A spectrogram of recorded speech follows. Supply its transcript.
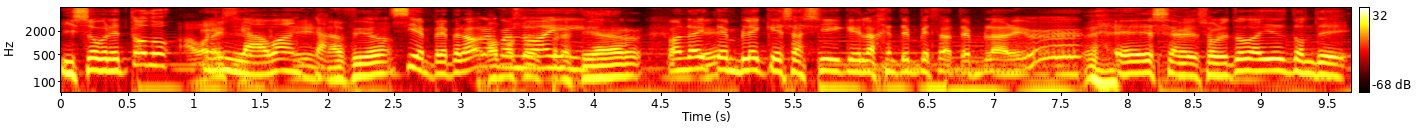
y sobre todo Ahora en la eh, banca. Ignacio, siempre, pero ahora cuando hay cuando hay eh. tembleques así que la gente empieza a temblar, eh, es, eh, sobre todo ahí es donde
